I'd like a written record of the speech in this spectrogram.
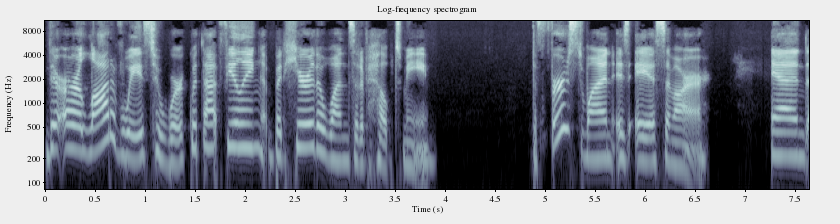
There are a lot of ways to work with that feeling, but here are the ones that have helped me. The first one is ASMR. And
